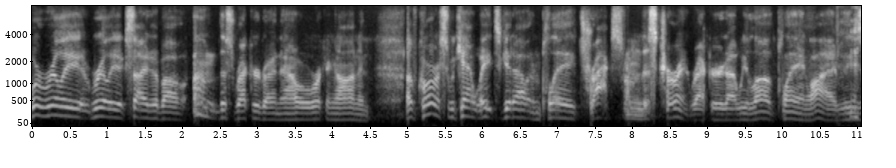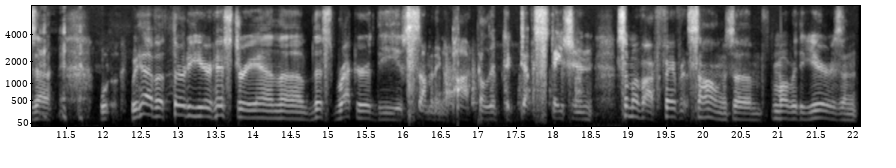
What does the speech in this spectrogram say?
we're really, really excited about this record right now. We're working on, and of course, we can't wait to get out and play tracks from this current record. Uh, we love playing live. These, uh, w- we have a 30-year history, and uh, this record, the Summoning Apocalyptic Devastation, some of our favorite songs um, from over the years, and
